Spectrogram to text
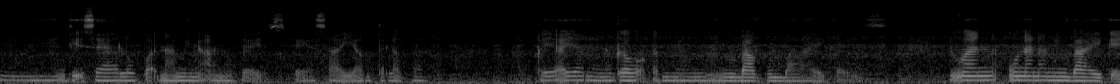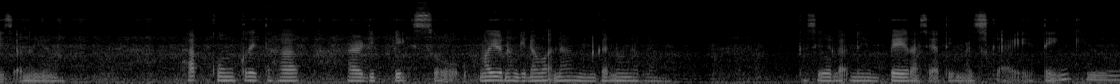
eh, hindi sa lupa namin na ano guys, kaya sayang talaga. Kaya ayan na, nagawa kami ng bagong bahay guys. Yung una naming bahay guys, ano yun, half concrete, half hardy bricks. So, ngayon ang ginawa namin, ganun na lang. Kasi wala na yung pera si Ate Mars kay. Thank you.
